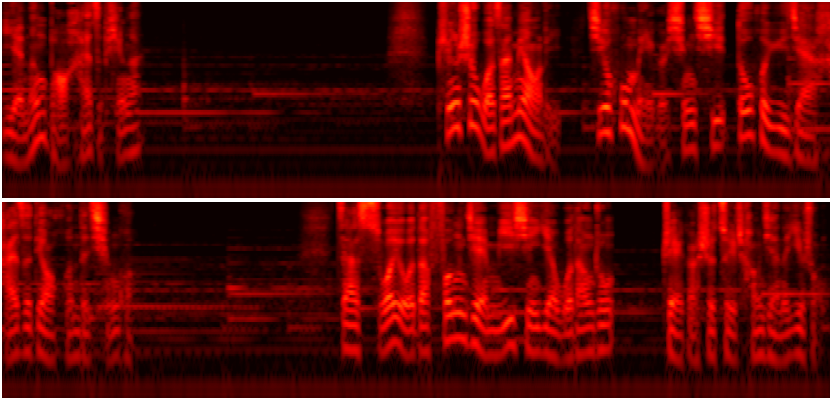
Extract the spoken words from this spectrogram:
也能保孩子平安。平时我在庙里，几乎每个星期都会遇见孩子掉魂的情况。在所有的封建迷信业务当中，这个是最常见的一种。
